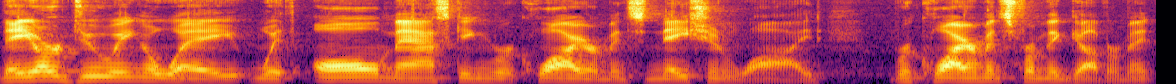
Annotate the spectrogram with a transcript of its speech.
They are doing away with all masking requirements nationwide, requirements from the government.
